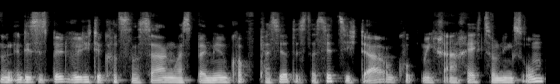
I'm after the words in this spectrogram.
Und in dieses Bild will ich dir kurz noch sagen, was bei mir im Kopf passiert ist. Da sitze ich da und gucke mich nach rechts und links um.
